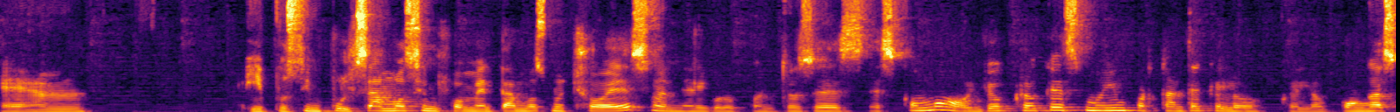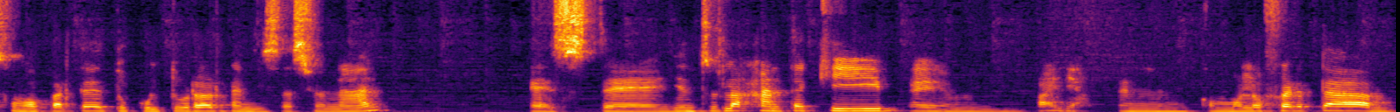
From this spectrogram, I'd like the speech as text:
Em, y pues impulsamos y fomentamos mucho eso en el grupo. Entonces, es como, yo creo que es muy importante que lo, que lo pongas como parte de tu cultura organizacional Este, y entonces la gente aquí, em, vaya, como la oferta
